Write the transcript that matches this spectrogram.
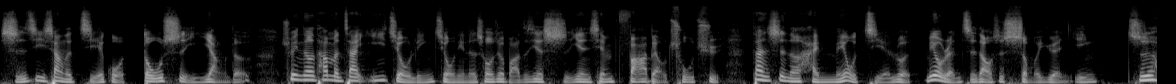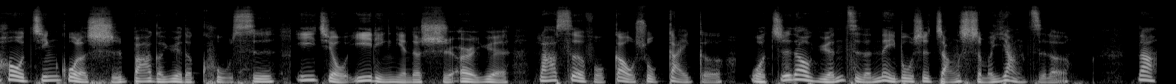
实际上的结果都是一样的。所以呢，他们在一九零九年的时候就把这些实验先发表出去，但是呢，还没有结论，没有人知道是什么原因。之后，经过了十八个月的苦思，一九一零年的十二月，拉瑟福告诉盖格：“我知道原子的内部是长什么样子了。”那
